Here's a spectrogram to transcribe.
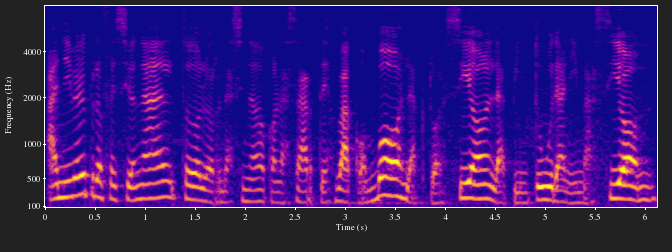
A nivel profesional, todo lo relacionado con las artes va con vos, la actuación, la pintura, animación,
